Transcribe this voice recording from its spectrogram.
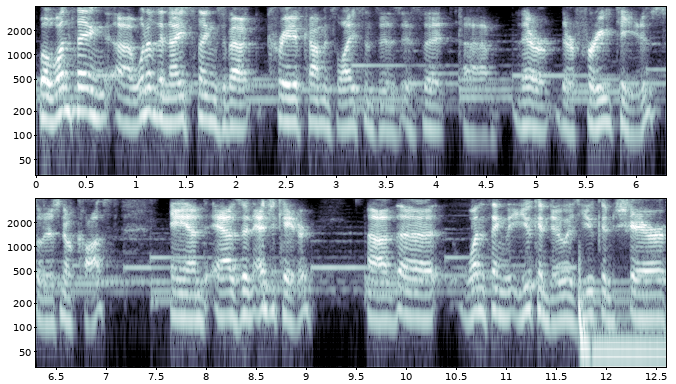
Well, one thing, uh, one of the nice things about Creative Commons licenses is that uh, they're they're free to use, so there's no cost. And as an educator, uh, the one thing that you can do is you can share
